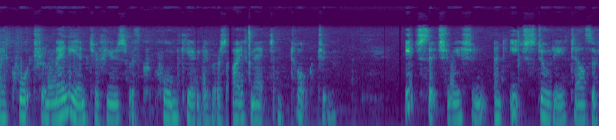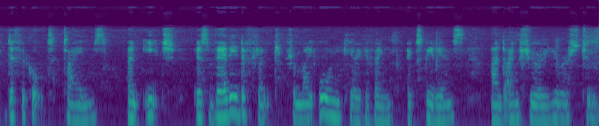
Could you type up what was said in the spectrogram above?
I quote from many interviews with home caregivers I've met and talked to. Each situation and each story tells of difficult times, and each is very different from my own caregiving experience, and I'm sure yours too.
